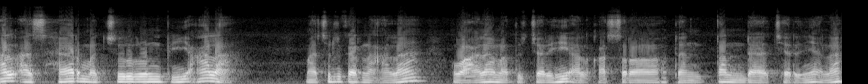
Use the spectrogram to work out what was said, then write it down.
al azhar majrurun bi ala. Majrur karena ala wa alamatu jarhi al kasrah dan tanda jarnya adalah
